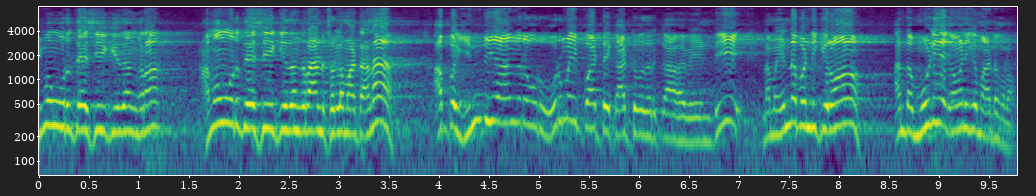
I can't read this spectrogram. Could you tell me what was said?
இவன் ஒரு தேசிய கீதங்கிறான் அவன் ஒரு தேசிய கீதங்கிறான்னு சொல்ல மாட்டானா? அப்ப இந்தியாங்கிற ஒரு ஒருமைப்பாட்டை காட்டுவதற்காக வேண்டி நம்ம என்ன பண்ணிக்கிறோம்? அந்த மொழியை கவனிக்க மாட்டேங்கிறோம்.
